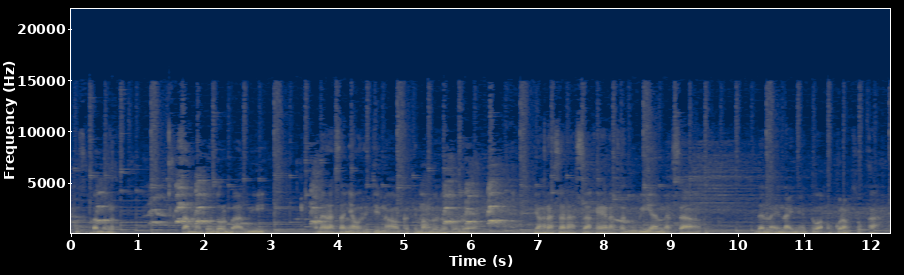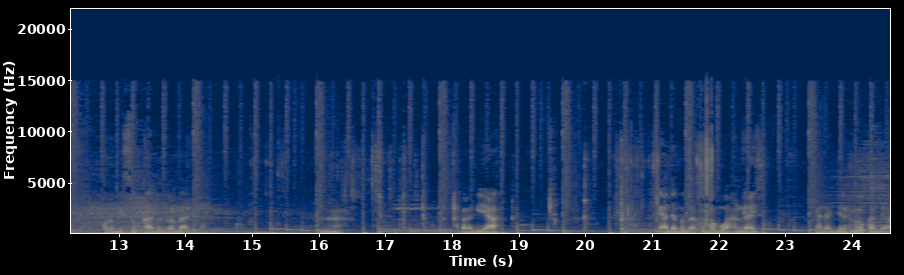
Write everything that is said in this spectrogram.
Aku suka banget sama dodol Bali. Karena rasanya original ketimbang dodol-dodol yang rasa-rasa kayak rasa durian, rasa dan lain-lainnya itu aku kurang suka. Aku lebih suka dodol Bali. Hmm. Apalagi ya? Kayak ada beberapa buah-buahan guys. Ada jeruk, ada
